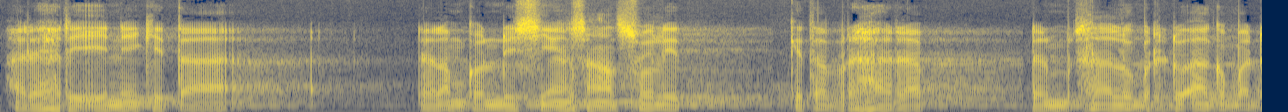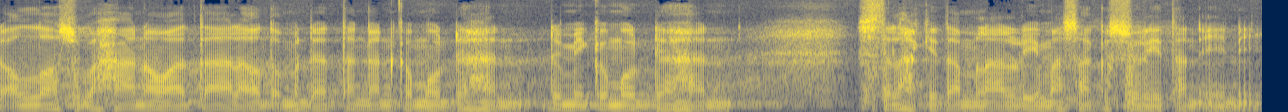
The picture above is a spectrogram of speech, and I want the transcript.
Hari-hari ini kita dalam kondisi yang sangat sulit, kita berharap dan selalu berdoa kepada Allah Subhanahu wa taala untuk mendatangkan kemudahan demi kemudahan setelah kita melalui masa kesulitan ini.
